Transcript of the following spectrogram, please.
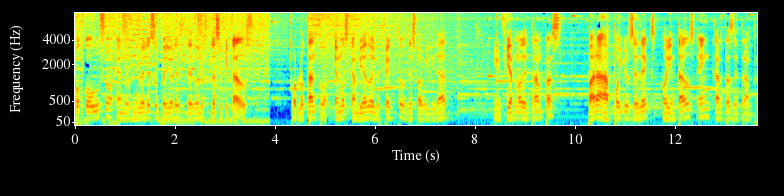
poco uso en los niveles superiores de duelos clasificados, por lo tanto, hemos cambiado el efecto de su habilidad Infierno de Trampas para apoyos de decks orientados en cartas de trampa.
